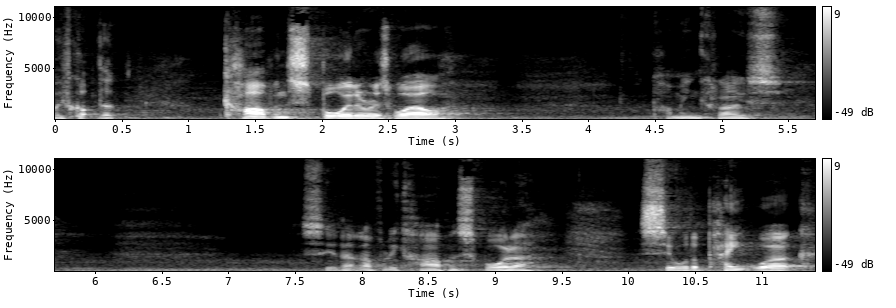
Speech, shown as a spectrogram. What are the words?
We've got the carbon spoiler as well. Coming close. See that lovely carbon spoiler. See all the paintwork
